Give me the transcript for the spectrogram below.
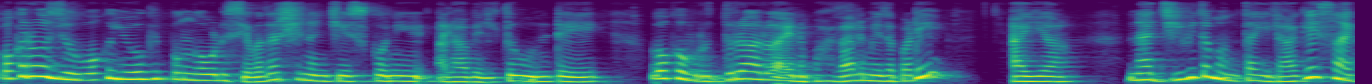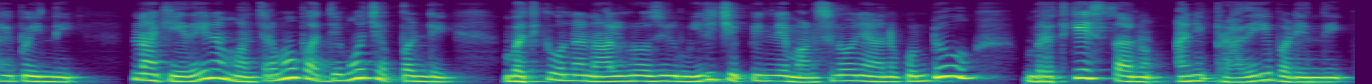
ఒకరోజు ఒక యోగి పుంగవుడు శివదర్శనం చేసుకొని అలా వెళ్తూ ఉంటే ఒక వృద్ధురాలు ఆయన పాదాల మీద పడి అయ్యా నా జీవితం అంతా ఇలాగే సాగిపోయింది. నాకేదైనా మంత్రమో పద్యమో చెప్పండి. బతికి ఉన్న నాలుగు రోజులు మీరు చెప్పిందే మనసులోనే అనుకుంటూ బ్రతికేస్తాను అని ప్రాధేయపడింది.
